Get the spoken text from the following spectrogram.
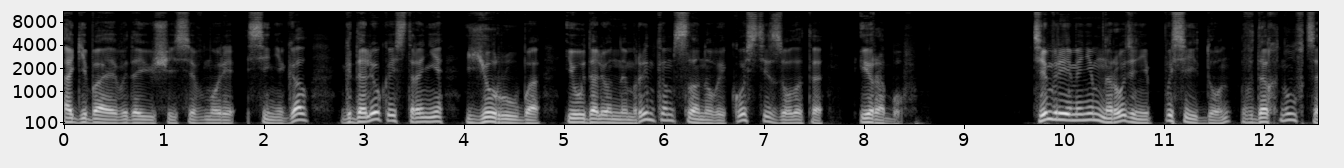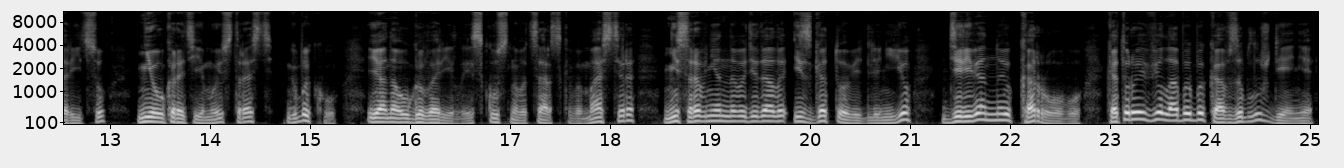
огибая выдающийся в море Сенегал к далекой стране Йоруба и удаленным рынкам слоновой кости, золота и рабов. Тем временем на родине Посейдон вдохнул в царицу неукротимую страсть к быку, и она уговорила искусного царского мастера, несравненного Дедала, изготовить для нее деревянную корову, которая ввела бы быка в заблуждение,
